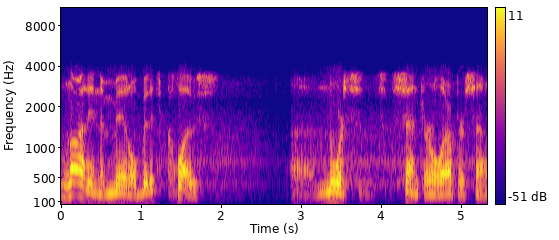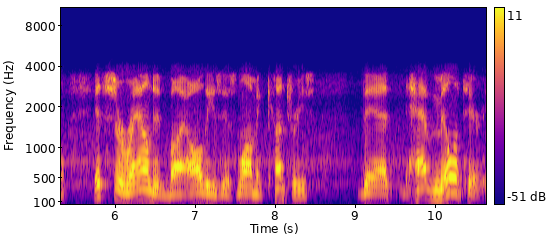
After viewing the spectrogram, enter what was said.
not in the middle, but it's close, uh, north central or upper central. It's surrounded by all these Islamic countries that have militaries.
